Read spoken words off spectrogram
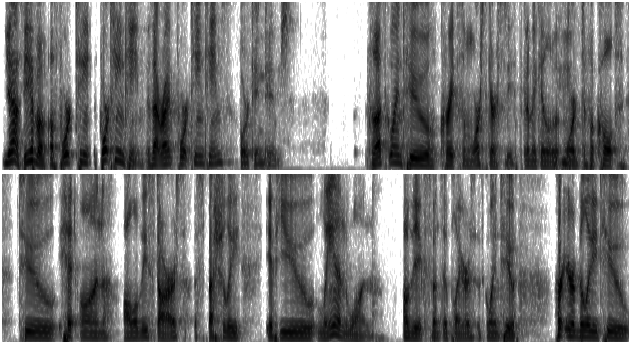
Yeah, so you have a, a 14, 14 team. Is that right? 14 teams? 14 teams. So that's going to create some more scarcity. It's going to make it a little mm-hmm. bit more difficult to hit on all of these stars, especially if you land one of the expensive players. It's going to hurt your ability to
